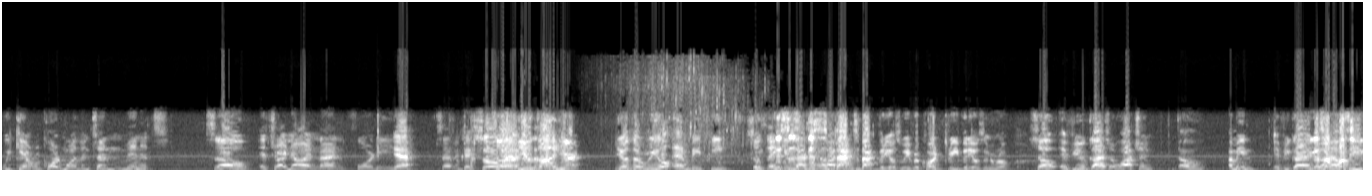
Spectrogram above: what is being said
we can't record more than ten minutes, so it's right now at nine forty-seven. Yeah. Okay. So. So guys, if you got continue. here, you're the real MVP. So We- thank this you is guys this for is back to back videos. We record three videos in a row. So if you guys are watching, oh, I mean, if you guys, You guys go, are watching. you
